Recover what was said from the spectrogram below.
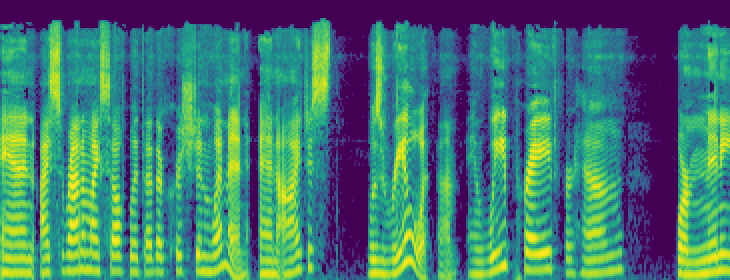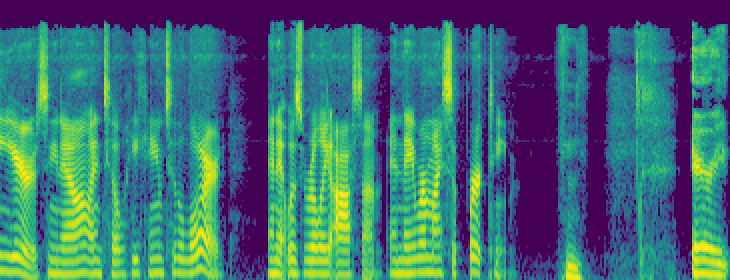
and I surrounded myself with other Christian women, and I just was real with them, and we prayed for him for many years, you know, until he came to the Lord, and it was really awesome, and they were my support team. Hmm. Arry,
